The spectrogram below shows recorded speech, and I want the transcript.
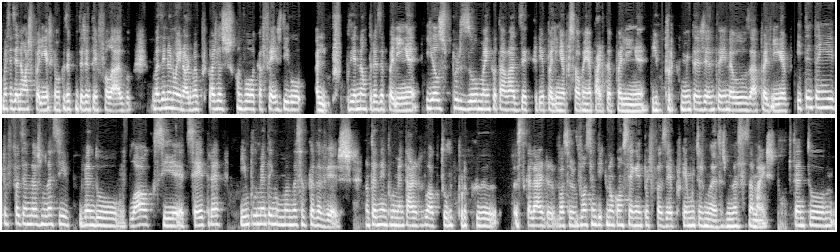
Mas dizer não às palhinhas, que é uma coisa que muita gente tem falado, mas ainda não é enorme, porque às vezes quando vou a cafés digo, olha, podia não trazer a palhinha, e eles presumem que eu estava a dizer que queria palhinha porque só vem a parte da palhinha, e porque muita gente ainda usa a palhinha. E tentem ir fazendo as mudanças e vendo vlogs e etc. E implementem uma mudança de cada vez. Não tentem implementar logo tudo porque se calhar vocês vão sentir que não conseguem depois fazer porque é muitas mudanças, mudanças a mais. Portanto,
